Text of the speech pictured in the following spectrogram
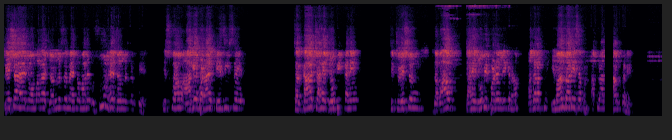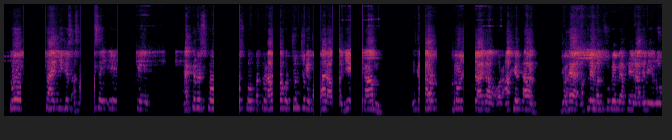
पेशा है, जो हमारा जर्नलिज्म है, जो हमारे उसूल है जर्नलिज्म के, इसको हम आगे बढ़ाए तेज़ी से। सरकार चाहे जो भी कहे सिचुएशन दबाव, चाहे जो भी पड़े, लेकिन हम अगर अपनी ईमानदारी से अपना काम करें तो लगता है कि जिस से एक के एक्टिविस्ट को को पत्रकारों को चुन चुन के बाहर ये काम इसका हो जाएगा और आखिरकार जो है, अपने मंसूबे में अपने इरादे में ये लोग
